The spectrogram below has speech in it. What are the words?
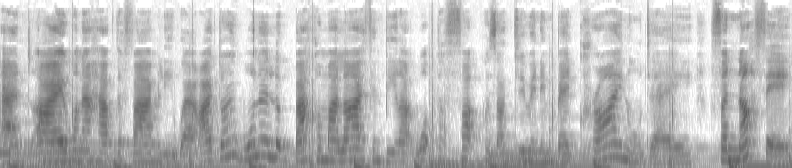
And I want to have the family where I don't want to look back on my life and be like, what the fuck was I doing in bed crying all day for nothing?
